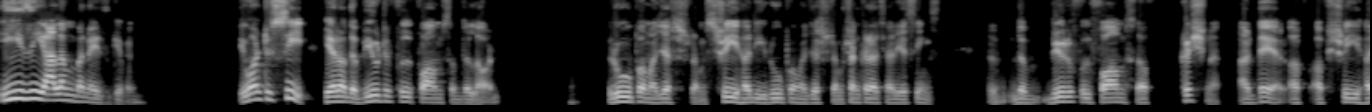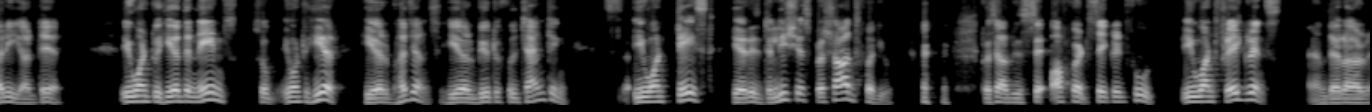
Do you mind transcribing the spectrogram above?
easy alambana is given. You want to see, here are the beautiful forms of the Lord. Rupam Ajashram, Sri Hari Rupa Ajashram, Shankaracharya sings. The, the beautiful forms of Krishna are there, of, of Sri Hari are there. You want to hear the names, so you want to hear, hear bhajans, hear beautiful chanting. You want taste, here is delicious prasad for you. prasad is offered sacred food. You want fragrance, and there are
